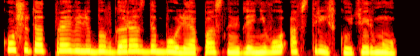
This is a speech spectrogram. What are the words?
Кошута отправили бы в гораздо более опасную для него австрийскую тюрьму,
